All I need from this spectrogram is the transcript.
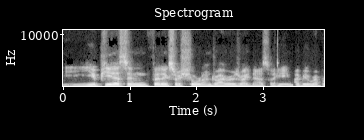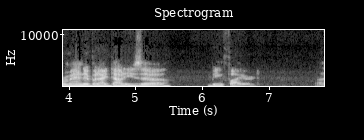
UPS and FedEx are short on drivers right now, so he might be reprimanded, but I doubt he's uh, being fired. Uh,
